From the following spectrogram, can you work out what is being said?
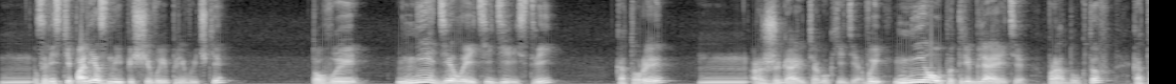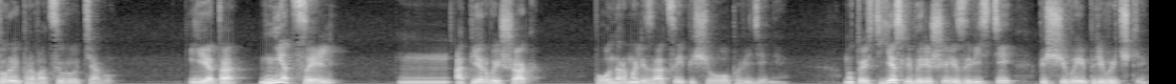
завести полезные пищевые привычки, то вы не делаете действий, которые разжигают тягу к еде. Вы не употребляете продуктов, которые провоцируют тягу. И это не цель, а первый шаг по нормализации пищевого поведения. Ну то есть, если вы решили завести пищевые привычки,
